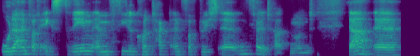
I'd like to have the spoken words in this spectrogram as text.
oder einfach extrem ähm, viel Kontakt einfach durchs äh, Umfeld hatten. Und ja, äh,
